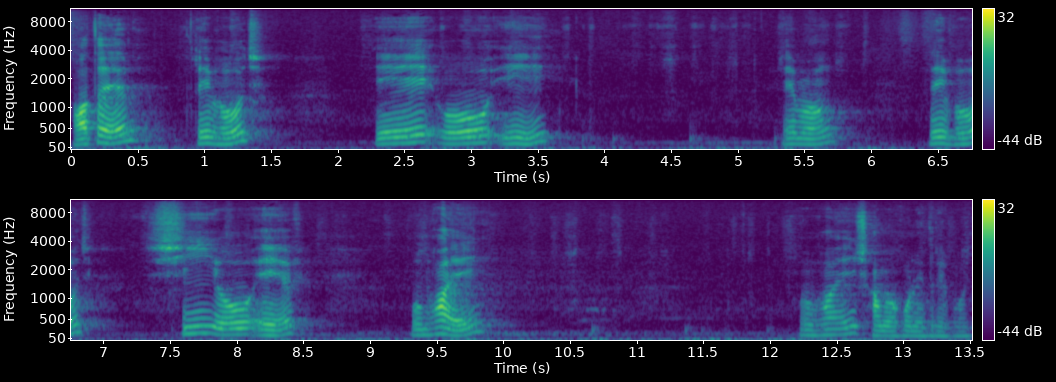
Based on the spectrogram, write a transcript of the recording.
অতএব ত্রিভুজ এ ও ই এবং ত্রিভুজ সি ও এফ উভয়ই উভয়ই সমকোণী ত্রিভুজ।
